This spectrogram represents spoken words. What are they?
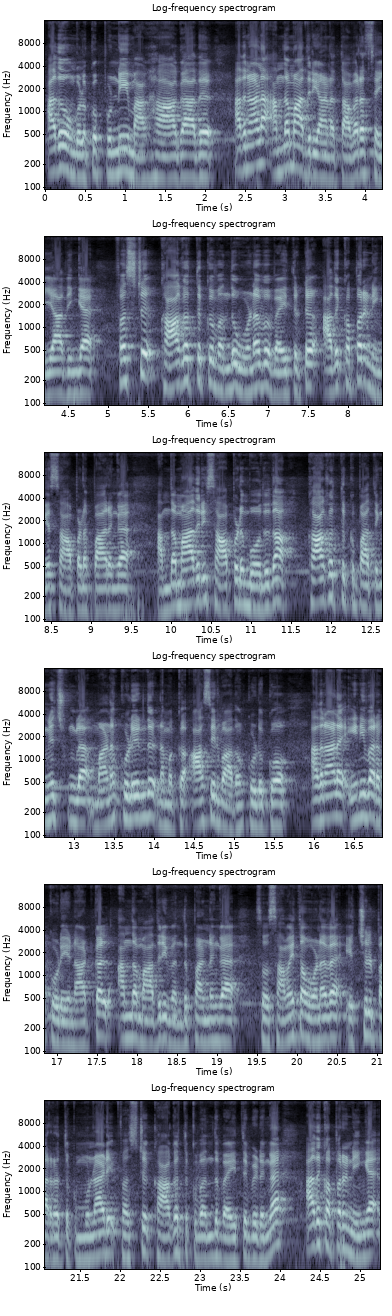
அது உங்களுக்கு புண்ணியமாக ஆகாது. அதனால் அந்த மாதிரியான தவறை செய்யாதீங்க. ஃபஸ்ட்டு காகத்துக்கு வந்து உணவு வைத்துட்டு அதுக்கப்புறம் நீங்கள் சாப்பிட பாருங்கள் அந்த மாதிரி சாப்பிடும்போது தான் காகத்துக்கு பார்த்தீங்கன்னு வச்சுக்கோங்களேன் மனக்குளிர்ந்து நமக்கு ஆசீர்வாதம் கொடுக்கும். அதனால் இனி வரக்கூடிய நாட்கள் அந்த மாதிரி வந்து பண்ணுங்க. ஸோ சமைத்த உணவை எச்சில் படுறதுக்கு முன்னாடி ஃபஸ்ட்டு காகத்துக்கு வந்து வைத்து விடுங்க. அதுக்கப்புறம் நீங்கள்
